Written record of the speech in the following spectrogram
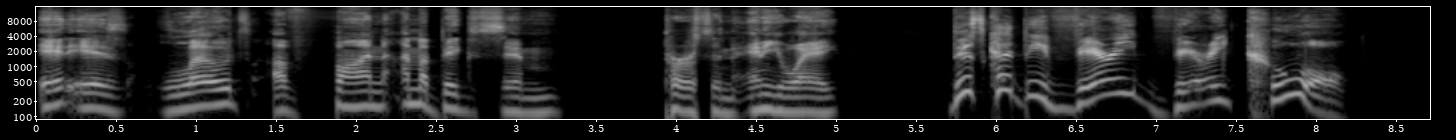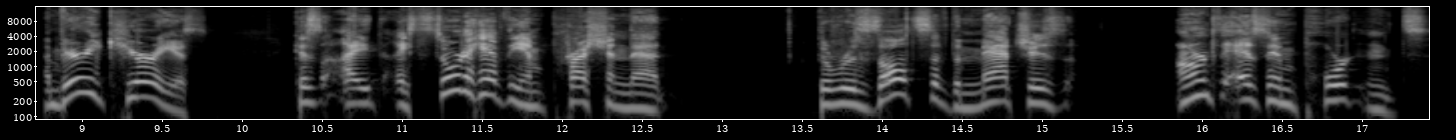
it is loads of fun. I'm a big sim person anyway. This could be very, very cool. I'm very curious because I, I sort of have the impression that the results of the matches aren't as important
